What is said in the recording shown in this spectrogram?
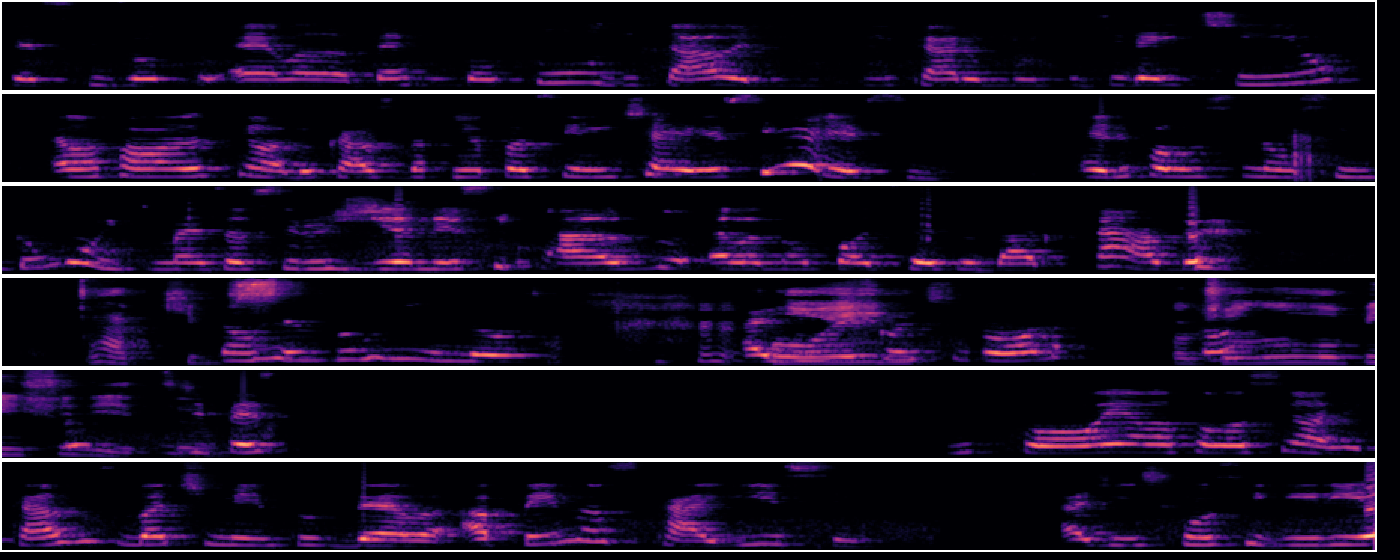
pesquisou, ela perguntou tudo e tal, eles explicaram muito direitinho. Ela falou assim: olha, o caso da minha paciente é esse e esse. Ele falou assim: não, sinto muito, mas a cirurgia, nesse caso, ela não pode ser ajudada nada. Ah, que Então, resumindo, a Foi... gente continuou. Na... Continuou no loop infinito. De pesquisa. E foi, ela falou assim: olha, caso os batimentos dela apenas caíssem, a gente conseguiria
